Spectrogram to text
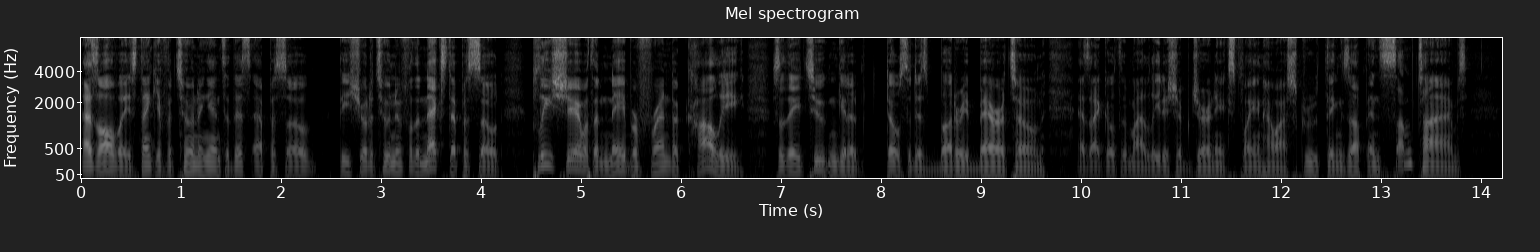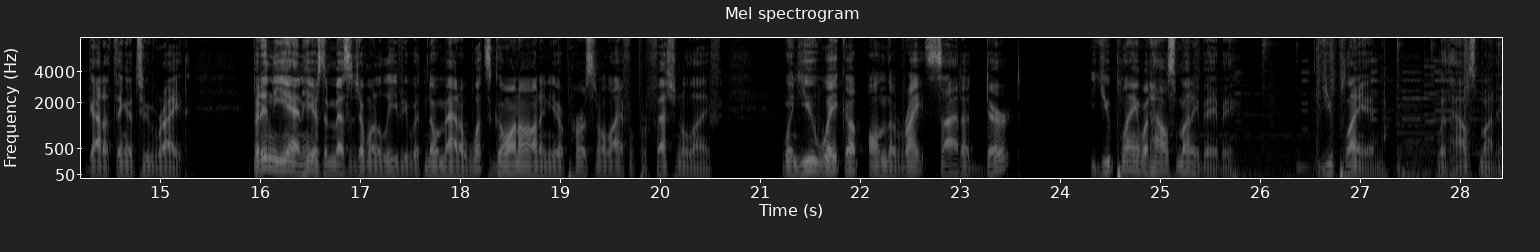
As always, thank you for tuning in to this episode. Be sure to tune in for the next episode. Please share with a neighbor, friend, or colleague so they too can get a dose of this buttery baritone as I go through my leadership journey, explain how I screwed things up and sometimes got a thing or two right. But in the end, here's the message I want to leave you with no matter what's going on in your personal life or professional life. When you wake up on the right side of dirt, you playing with house money, baby. You playing with house money.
